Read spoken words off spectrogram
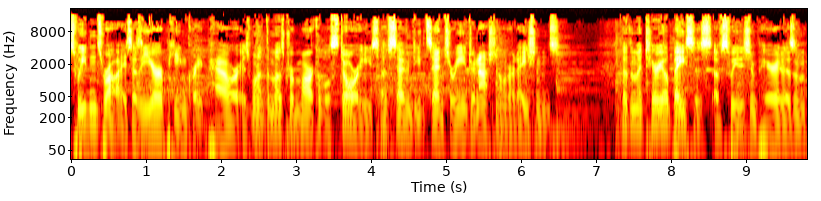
Sweden's rise as a European great power is one of the most remarkable stories of 17th century international relations. Though the material basis of Swedish imperialism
